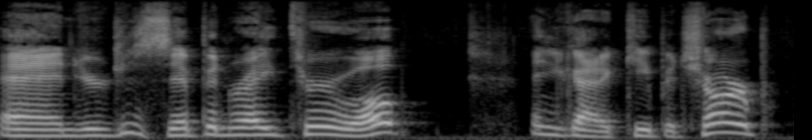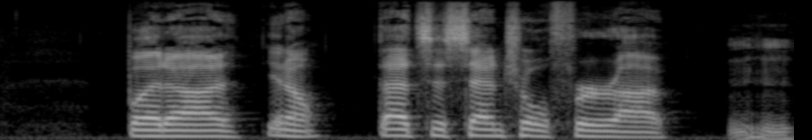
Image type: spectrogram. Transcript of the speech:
and you're just zipping right through. Oh, and you got to keep it sharp, but uh, you know that's essential for uh, Mhm.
